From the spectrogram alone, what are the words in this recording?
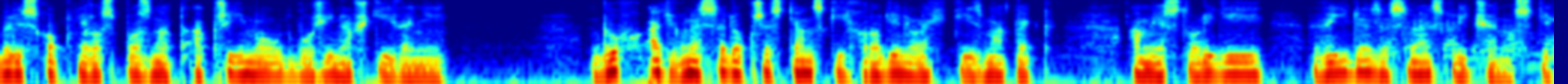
byli schopni rozpoznat a přijmout boží navštívení. Duch ať vnese do křesťanských rodin lehký zmatek a město lidí vyjde ze své sklíčenosti.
